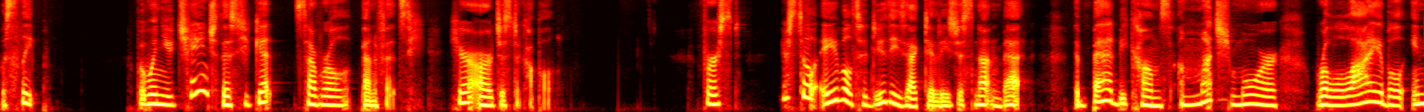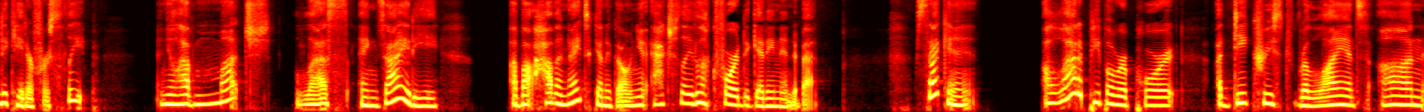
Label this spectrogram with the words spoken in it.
with sleep. But when you change this, you get several benefits. Here are just a couple. First, you're still able to do these activities, just not in bed. The bed becomes a much more reliable indicator for sleep, and you'll have much less anxiety about how the night's going to go, and you actually look forward to getting into bed. Second, a lot of people report a decreased reliance on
